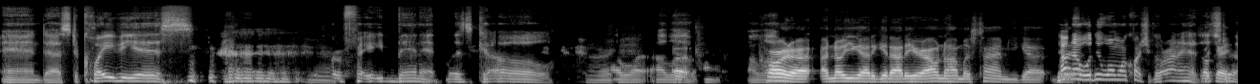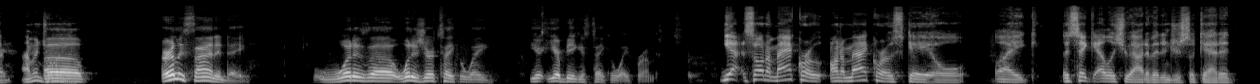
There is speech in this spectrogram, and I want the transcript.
and uh, Staquavius yeah. for Fade Bennett. Let's go. All right. I, lo- I love. I love. Carter, I know you got to get out of here. I don't know how much time you got. No, but, no, we'll do one more question. Go right ahead. Let's Okay. do it. I'm enjoying. Uh, it. early signing day. What is uh what is your takeaway? Your your biggest takeaway from it? Yeah. So on a macro on a macro scale, like let's take LSU out of it and just look at it,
